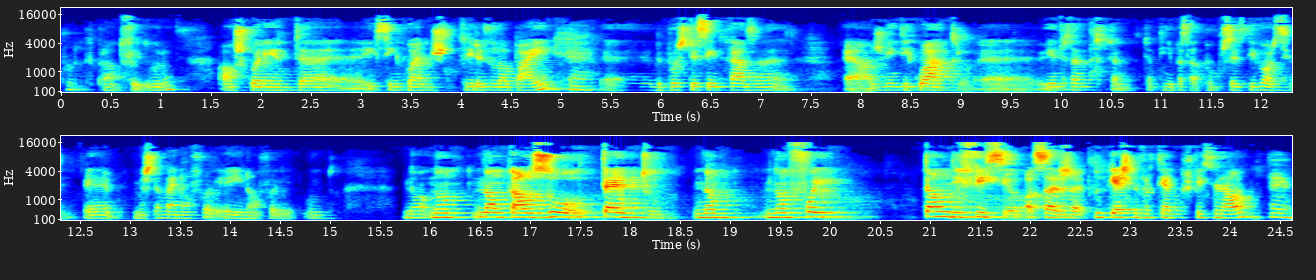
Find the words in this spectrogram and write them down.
porque pronto, foi duro. Aos 45 anos pedir ajuda ao pai, uh, depois de ter saído de casa eh, aos 24, uh, e entretanto já, já, tinha passado por um processo de divórcio, uh, mas também não foi, aí não foi muito não, não, não causou tanto, não, não foi tão difícil, ou seja, do que esta vertente profissional. É.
